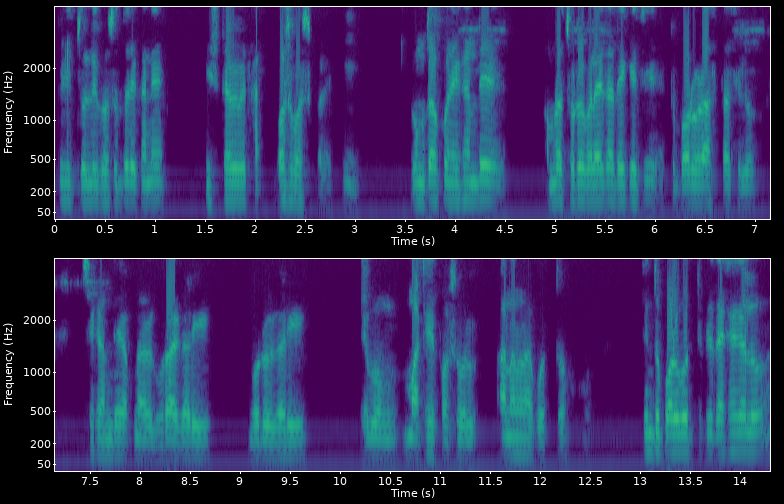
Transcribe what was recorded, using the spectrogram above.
তিরিশ চল্লিশ বছর ধরে এখানে স্থায়ীভাবে বসবাস করে। এবং তখন এখান দিয়ে আমরা ছোটবেলায় যা দেখেছি একটু বড় রাস্তা ছিল। সেখান দিয়ে আপনার ঘোড়ার গাড়ি গরুর গাড়ি এবং মাঠের ফসল আনানোনা করতো। কিন্তু পরবর্তীতে দেখা গেল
